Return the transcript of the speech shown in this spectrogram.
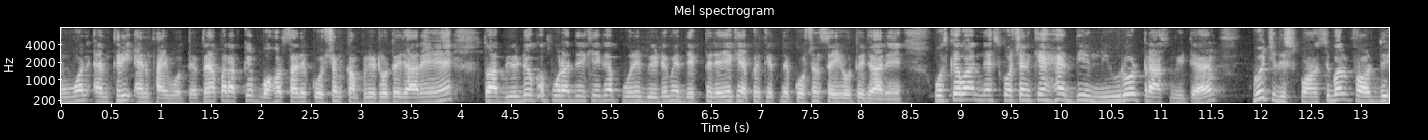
एम वन होते हैं तो यहाँ पर आपके बहुत सारे सारे क्वेश्चन कंप्लीट होते जा रहे हैं तो आप वीडियो को पूरा देखिएगा पूरे वीडियो में देखते जाइए कि आपके कितने क्वेश्चन सही होते जा रहे हैं उसके बाद नेक्स्ट क्वेश्चन क्या है the neurotransmitter which responsible for the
